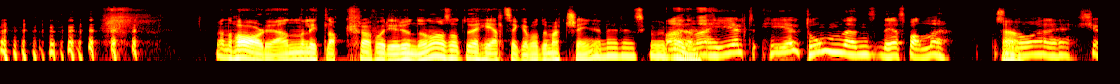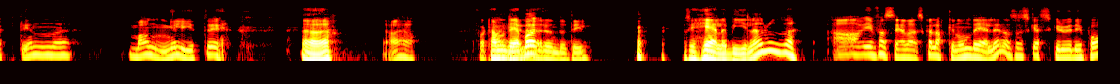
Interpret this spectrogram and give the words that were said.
Men har du igjen litt lakk fra forrige runde nå, så at du er helt sikker på at du matcher inn, eller skal du Nei, den er helt, helt tom, den, det spannet. Så Ja. nå er det kjøpt inn eh, mange liter. Er det? Ja, ja. Får Ja, ta ja, hele bare- en runde til. skal hele bilen, en runde? Ja, vi får se. da. Jeg skal lakke noen deler, og så skal jeg skru de på.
